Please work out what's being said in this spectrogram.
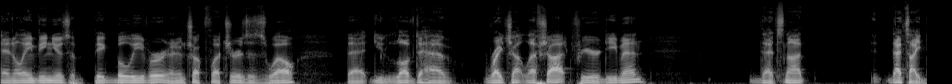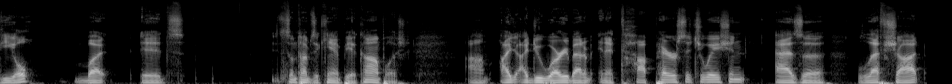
and Alain Vigneault is a big believer, and I know Chuck Fletcher is as well, that you love to have right shot, left shot for your D men. That's not that's ideal, but it's sometimes it can't be accomplished. Um, I, I do worry about him in a top pair situation as a left shot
